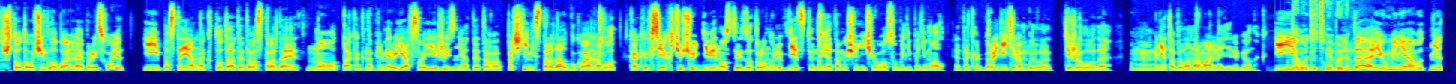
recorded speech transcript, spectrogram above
что-то очень глобальное происходит, и постоянно кто-то от этого страдает. Но так как, например, я в своей жизни от этого почти не страдал, буквально вот, как и всех, чуть-чуть 90-е затронули в детстве, но я там еще ничего особо не понимал. Это как бы родителям было тяжело, да? Мне-то было нормально, я ребенок. И да, мы детьми были. Да, и у меня вот нет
